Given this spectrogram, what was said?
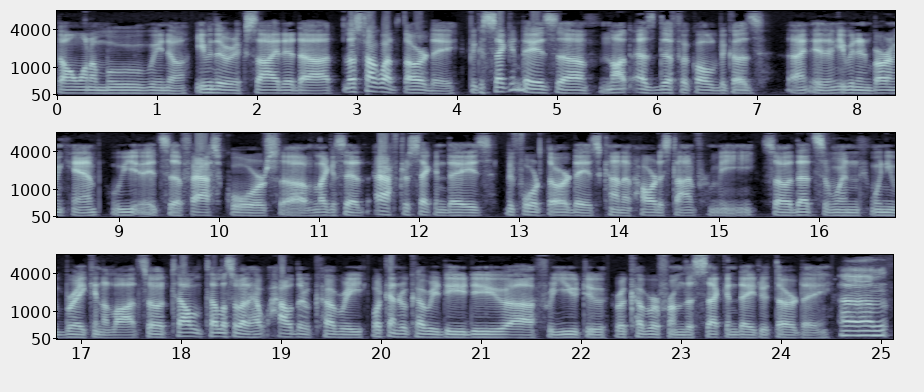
don't want to move. You know, even though you're excited. Uh, let's talk about third day because second day is uh, not as difficult because uh, even in Birmingham, we it's a fast course. Uh, like I said, after second days, before third day, it's kind of hardest time for me. So that's when when you break in a lot. So tell tell us about how, how the recovery. What kind of recovery do you do uh, for you to recover from the second day to third day? Um,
